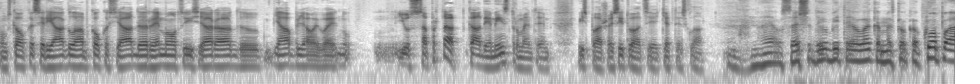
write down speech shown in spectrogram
mums kaut kas ir jāglābj, kaut kas jādara, emocijas jārāda, jābļauj. Vai, nu, jūs sapratāt, kādiem instrumentiem vispār šai situācijai ķerties klāt? Nu, jau 6-2 bija jau laikam, mēs kaut kā kopā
